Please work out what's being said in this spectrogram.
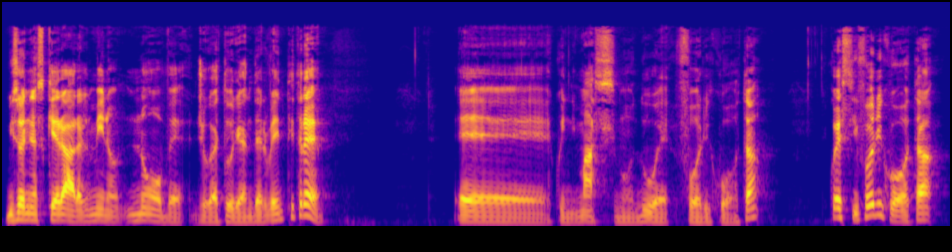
Bisogna schierare almeno 9 giocatori under 23, quindi massimo 2 fuori quota. Questi fuori quota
